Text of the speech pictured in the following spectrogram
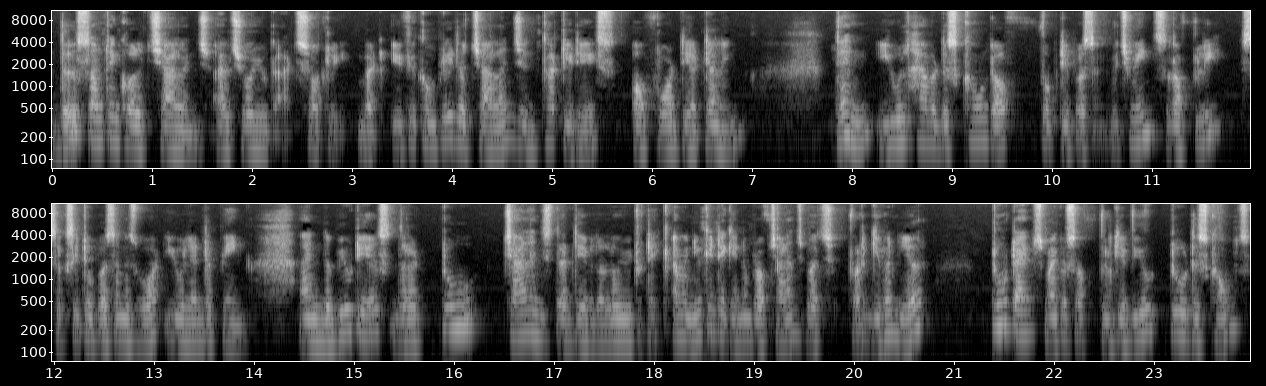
There is something called challenge. I'll show you that shortly. But if you complete the challenge in 30 days of what they are telling, then you will have a discount of 50%, which means roughly 62% is what you will end up paying. And the beauty is there are two challenges that they will allow you to take. I mean, you can take a number of challenge, but for a given year, two times Microsoft will give you two discounts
